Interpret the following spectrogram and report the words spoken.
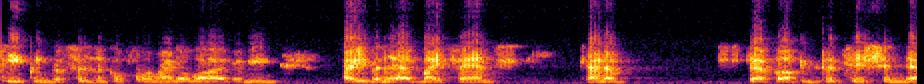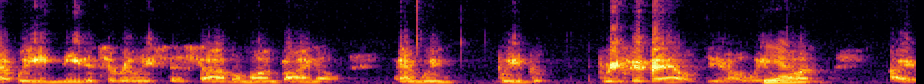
keeping the physical format alive. I mean, I even had my fans kind of step up and petition that we needed to release this album on vinyl, and we we we prevailed. You know, we yeah. won. I,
